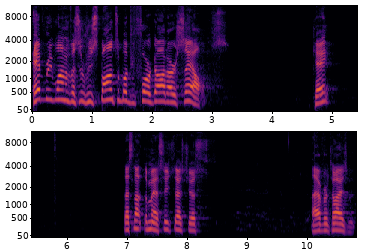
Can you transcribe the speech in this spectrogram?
Every one of us is responsible before God ourselves. Okay? That's not the message, that's just advertisement.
